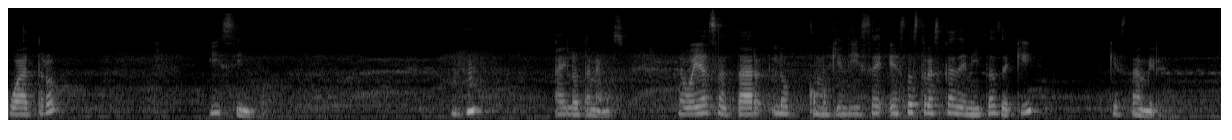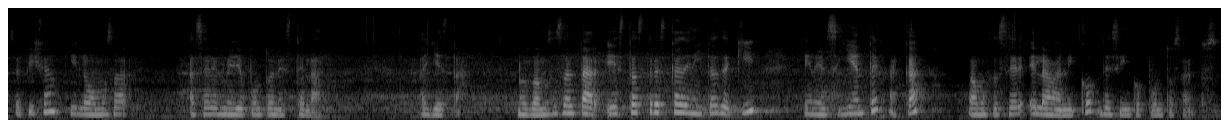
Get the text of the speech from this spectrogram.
4 y 5. Ahí lo tenemos. Me voy a saltar, lo, como quien dice, estas tres cadenitas de aquí, que están, miren, se fijan y lo vamos a hacer el medio punto en este lado. Ahí está. Nos vamos a saltar estas tres cadenitas de aquí. En el siguiente, acá, vamos a hacer el abanico de 5 puntos altos.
